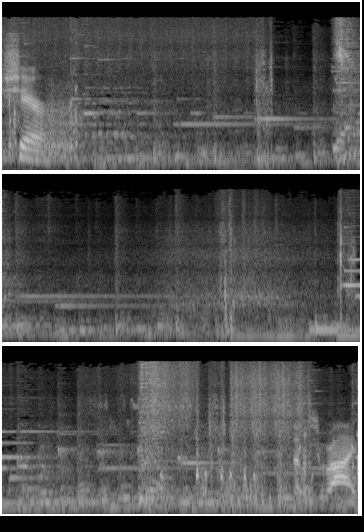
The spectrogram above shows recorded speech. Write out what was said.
Share. Subscribe.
